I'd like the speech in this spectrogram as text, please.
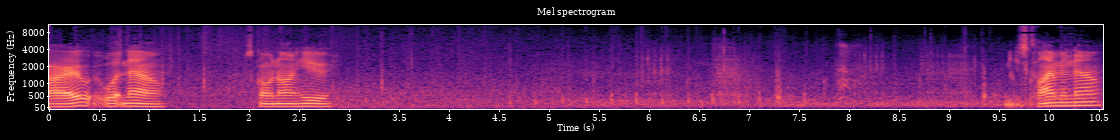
Alright, what now? What's going on here? We just climbing now?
